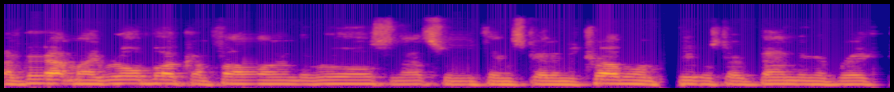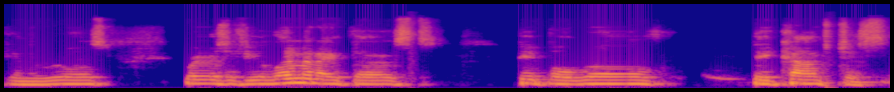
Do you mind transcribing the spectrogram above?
I've got my rule book, I'm following the rules, and that's when things get into trouble and people start bending or breaking the rules. Whereas if you eliminate those, people will be conscious.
